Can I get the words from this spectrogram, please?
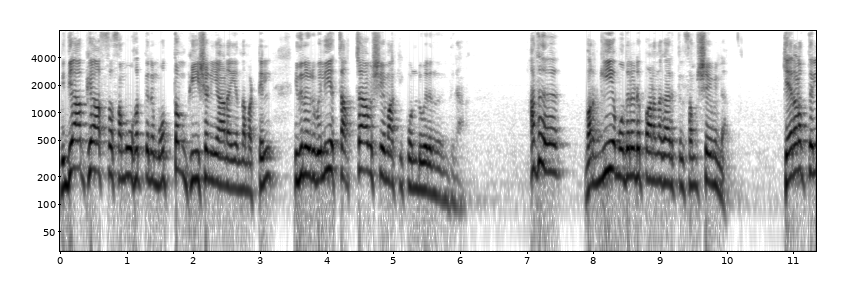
വിദ്യാഭ്യാസ സമൂഹത്തിന് മൊത്തം ഭീഷണിയാണ് എന്ന മട്ടിൽ ഇതിനൊരു വലിയ ചർച്ചാ വിഷയമാക്കി കൊണ്ടുവരുന്നത് എന്തിനാണ്? അത് വർഗീയ മുതലെടുപ്പാണെന്ന കാര്യത്തിൽ സംശയമില്ല. കേരളത്തിൽ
